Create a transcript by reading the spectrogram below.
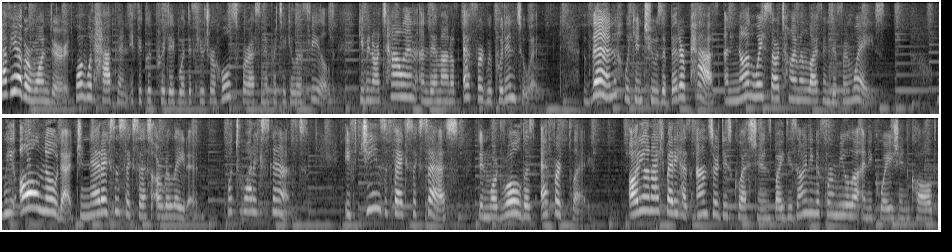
Have you ever wondered what would happen if we could predict what the future holds for us in a particular field, given our talent and the amount of effort we put into it? Then we can choose a better path and not waste our time and life in different ways. We all know that genetics and success are related, but to what extent? If genes affect success, then what role does effort play? Aryan Akbari has answered these questions by designing a formula and equation called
